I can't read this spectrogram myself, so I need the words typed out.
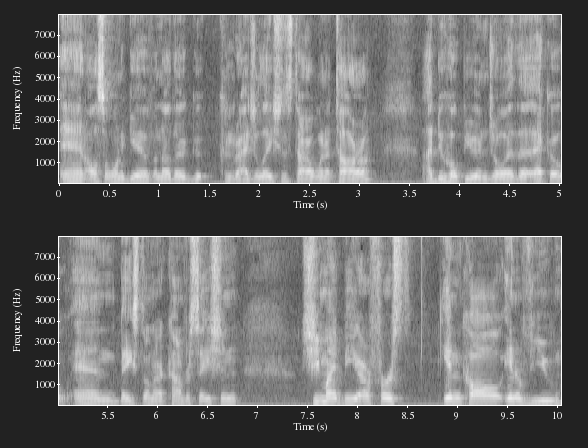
And also want to give another congratulations to our winner, Tara. I do hope you enjoy the echo. And based on our conversation, she might be our first in call interview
